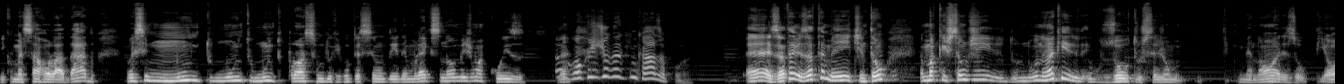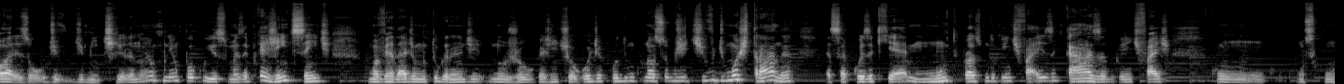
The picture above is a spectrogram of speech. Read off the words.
e começar a rolar dado, vai ser muito, muito, muito próximo do que aconteceu no D&D Moleque, senão a mesma coisa. É né? igual que a gente joga aqui em casa, porra. É, exatamente, exatamente. Então, é uma questão de. Não é que os outros sejam menores ou piores ou de, de mentira, não é nem um pouco isso, mas é porque a gente sente uma verdade muito grande no jogo que a gente jogou, de acordo com o nosso objetivo de mostrar, né? Essa coisa que é muito próximo do que a gente faz em casa, do que a gente faz com. Com,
